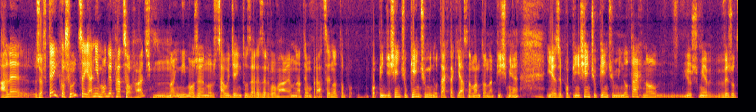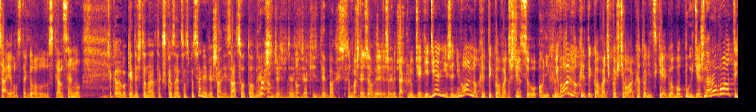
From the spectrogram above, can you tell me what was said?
Ale że w tej koszulce ja nie mogę pracować, no i mimo, że no już cały dzień tu zarezerwowałem na tę pracę, no to po, po 55 minutach, tak jasno mam to na piśmie, jest, że po 55 minutach no już mnie wyrzucają z tego skansenu. Ciekawe, bo kiedyś to nawet tak skazańcom specjalnie wieszali za co, to nie Właśnie, tam gdzieś no w, to- w jakichś dybach To właśnie, żeby, żeby tak ludzie wiedzieli, że nie wolno krytykować PiSu, nie chyba- wolno krytykować Kościoła katolickiego, bo pójdziesz na roboty,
